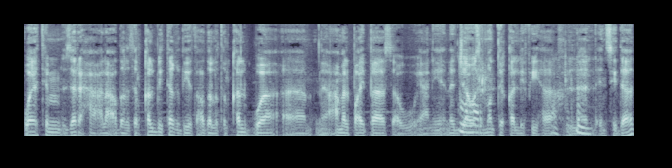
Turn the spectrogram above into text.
ويتم زرعها على عضلة القلب لتغذية عضلة القلب وعمل bypass أو يعني نتجاوز المنطقة اللي فيها الانسداد.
